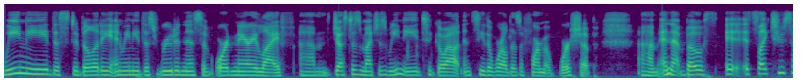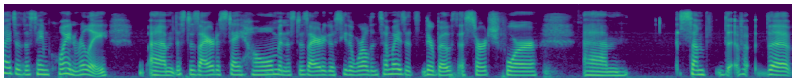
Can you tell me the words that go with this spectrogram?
we need the stability and we need this rootedness of ordinary life um, just as much as we need to go out and see the world as a form of worship. Um, and that both it, it's like two sides of the same coin really. Um, this desire to stay home and this desire to go see the world. In some ways it's they're both a search for um, some the, the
